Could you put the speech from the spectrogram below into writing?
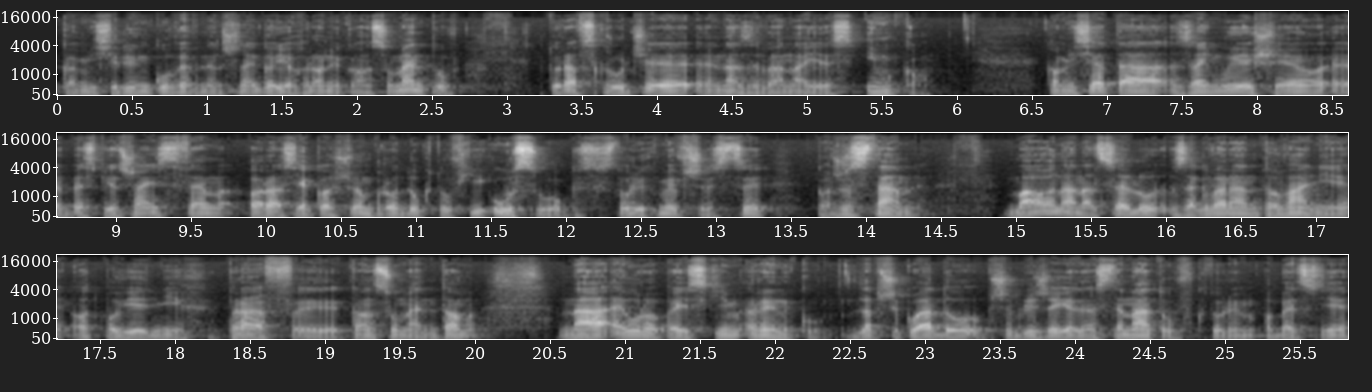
komisji Rynku Wewnętrznego i Ochrony Konsumentów, która w skrócie y, nazywana jest IMCO. Komisja ta zajmuje się bezpieczeństwem oraz jakością produktów i usług, z których my wszyscy korzystamy. Ma ona na celu zagwarantowanie odpowiednich praw y, konsumentom na europejskim rynku. Dla przykładu przybliżę jeden z tematów, którym obecnie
